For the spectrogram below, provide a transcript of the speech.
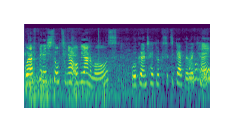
When I finish sorting out all the animals, we'll go and take a look at it together, okay?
